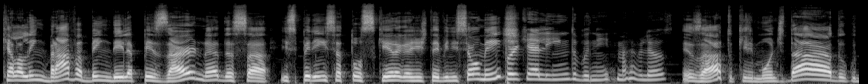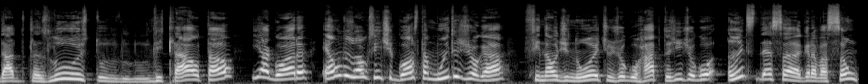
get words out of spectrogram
que ela lembrava bem dele, apesar, né, dessa experiência tosqueira que a gente teve inicialmente. Porque é lindo, bonito, maravilhoso maravilhoso. Exato, aquele monte de dado, dado translúcido, vitral tal. E agora é um dos jogos que a gente gosta muito de jogar, final de noite, um jogo rápido. A gente jogou antes dessa gravação,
